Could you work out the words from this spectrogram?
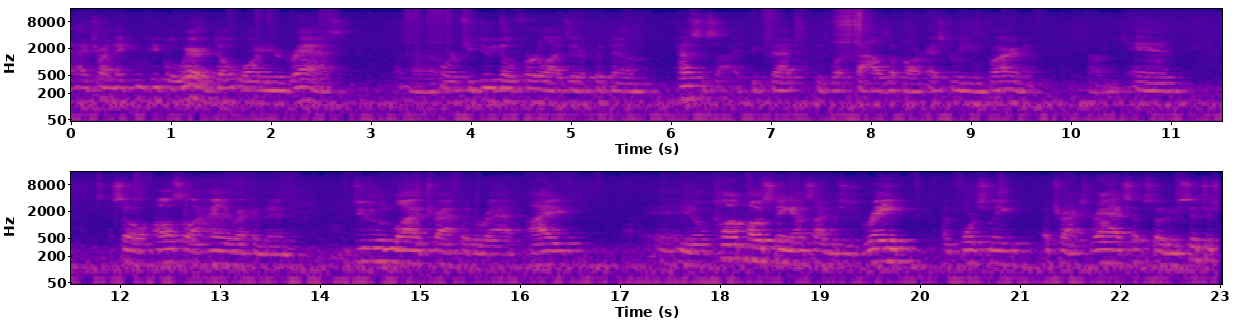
I, I try to make people aware, don't water your grass, uh, or if you do, don't fertilize it or put down pesticides, because that is what fouls up our estuarine environment. Um, and so also I highly recommend do live trap with a rat. I, you know, composting outside, which is great, unfortunately attracts rats, so do citrus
